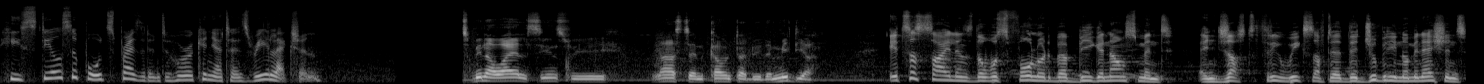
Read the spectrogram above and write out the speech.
he still supports President Uhuru Kenyatta's re election. It's been a while since we last encountered with the media. It's a silence that was followed by a big announcement. And just three weeks after the Jubilee nominations,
